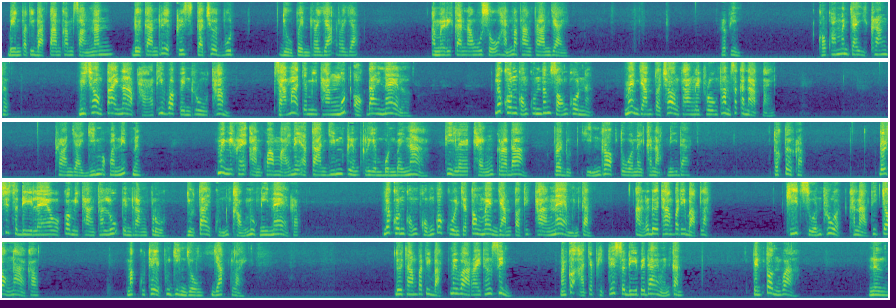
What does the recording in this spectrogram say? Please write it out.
เบนปฏิบัติตามคำสั่งนั้น โดยการเรียกคริสกระเชิดบุตรอยู่เป็นระยะระยะ อเมริกันอาวุโสหันมาทางพรานใหญ่ระพิน ขอความมั่นใจอีกครั้งเถอะ มีช่องใต้หน้าผาที่ว่าเป็นรูถ้ำสามารถจะมีทางมุดออกได้แน่เหรอ แล้วคนของคุณทั้งสองคนน่ะ แม่นยำต่อช่องทางในโพรงถ้ำสักขนาดไหน พรานใหญ่ยิ้มออกมานิดนึง ไม่มีใครอ่านความหมายในอาการยิ้มเกรียมๆบนใบหน้า ที่แลแข็งกระด้าง ประดุดหินรอบตัวในขณะนี้ได้ ดรครับ โดยทฤษฎีแล้วก็มีทางทะลุเป็นรังปลวก อยู่ใต้ขุนเขาลูกนี้แน่ครับ และคนของผมก็ควรจะต้องแม่นยำต่อทิศทางแน่เหมือนกัน อ่าแล้วโดยทางปฏิบัติล่ะ คิดสวนพรวดขณะที่จ้องหน้าเขามักคุเทศผู้ยิ่งยง ยักไหล โดยทางปฏิบัติไม่ว่าอะไรทั้งสิ้น มันก็อาจจะผิดทฤษฎีไปได้เหมือนกัน เป็นต้นว่าหนึ่ง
